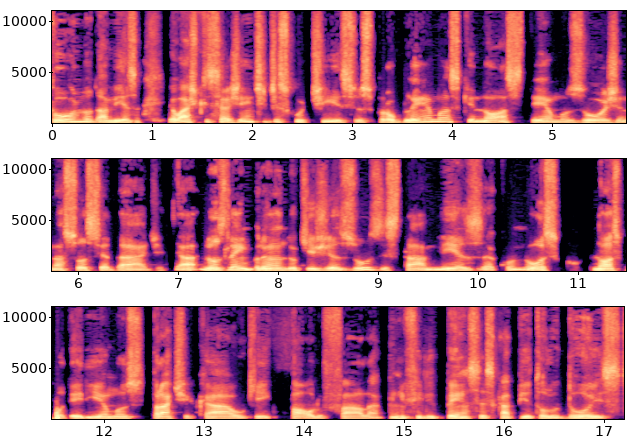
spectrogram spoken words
torno da mesa. Eu acho que se a gente discutisse os problemas que nós temos hoje na sociedade, ah, nos lembrando que Jesus está à mesa conosco, nós poderíamos praticar o que Paulo fala em Filipenses capítulo 2,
